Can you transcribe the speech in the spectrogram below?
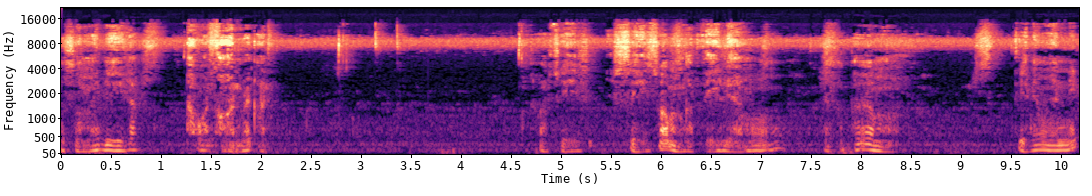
ผสมให้ดีครับ เอาอ่อนๆไว้ก่อนเอาสีสีส้มกับสีเหลืองแล้วก็เพิ่มสีน้ำเงินนิด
